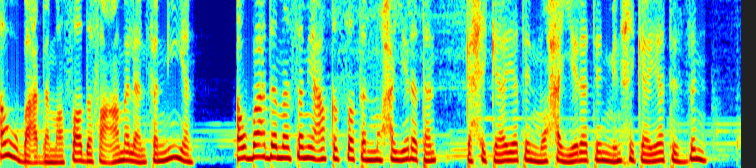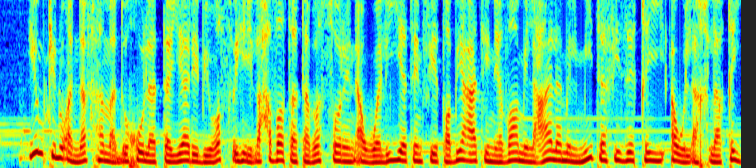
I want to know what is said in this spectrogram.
أو بعدما صادف عملا فنيا. أو بعدما سمع قصة محيرة كحكاية محيرة من حكايات الزن. يمكن أن نفهم دخول التيار بوصفه لحظة تبصر أولية في طبيعة نظام العالم الميتافيزيقي أو الأخلاقي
